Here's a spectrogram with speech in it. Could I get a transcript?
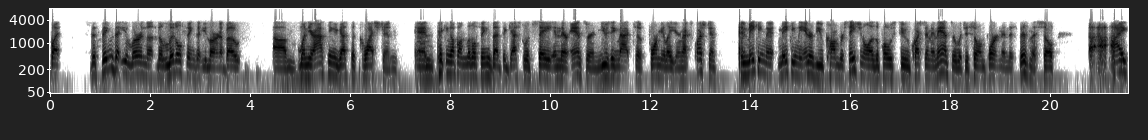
but the things that you learn, the the little things that you learn about um, when you're asking a guest a question and picking up on little things that the guest would say in their answer and using that to formulate your next question and making the making the interview conversational as opposed to question and answer, which is so important in this business. So uh, I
